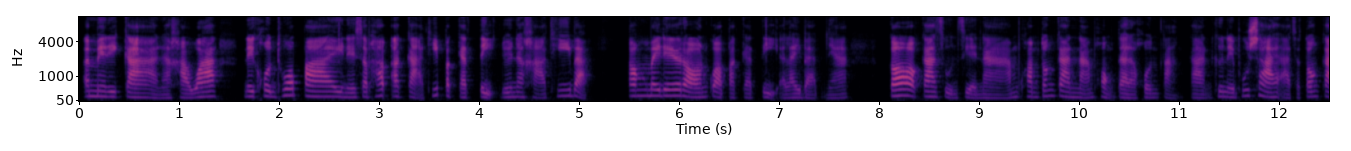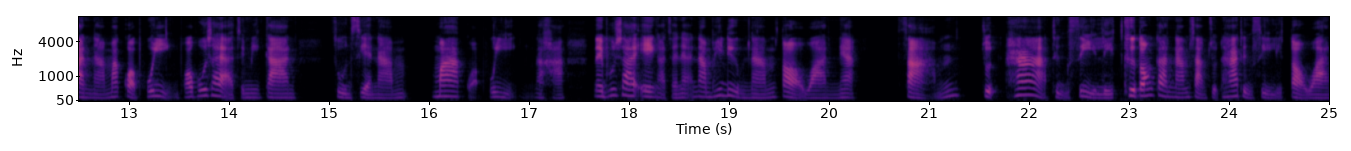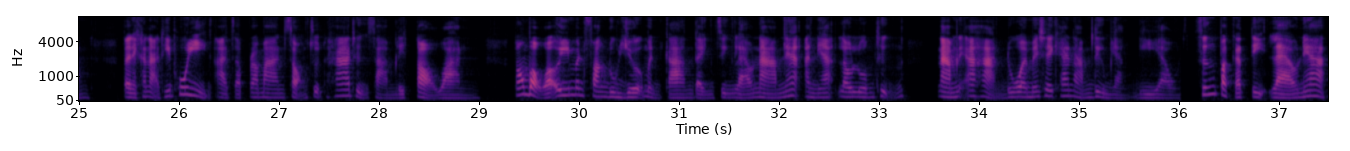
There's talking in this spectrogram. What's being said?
อเมริกานะคะว่า ในคนทั่วไปในสภาพอากาศที่ปกติด้วยนะคะ ที่แบบต้องไม่ได้ร้อนกว่าปกติอะไรแบบเนี้ย ก็การสูญเสียน้ำ ความต้องการน้ำของแต่ละคนต่างกัน คือในผู้ชายอาจจะต้องการน้ำมากกว่าผู้หญิง เพราะผู้ชายอาจจะมีการสูญเสียน้ำมากกว่าผู้หญิงนะคะ ในผู้ชายเองอาจจะแนะนำให้ดื่มน้ำต่อวันเนี่ย3.5ถึง4ลิตร คือต้องการน้ำ3.5ถึง4ลิตรต่อวัน แต่ในขณะที่ผู้หญิงอาจจะประมาณ 2.5 ถึง 3 ลิตรต่อวัน ต้องบอกว่าเอ้ยมันฟังดูเยอะเหมือนกัน แต่จริงๆ แล้วน้ำเนี่ยอันเนี้ยเรารวมถึงน้ำในอาหารด้วยไม่ใช่แค่น้ำดื่มอย่างเดียว ซึ่งปกติแล้วเนี่ย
